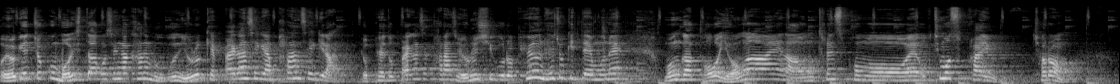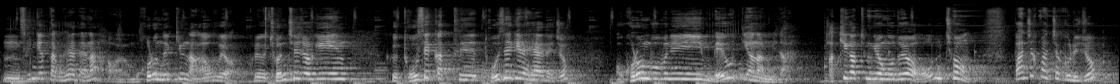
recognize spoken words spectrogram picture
어, 여기에 조금 멋있다고 생각하는 부분은 이렇게 빨간색이랑 파란색이랑 옆에도 빨간색, 파란색 이런 식으로 표현을 해줬기 때문에 뭔가 더 영화에 나오는 트랜스포머의 옵티머스 프라임처럼 음, 생겼다고 해야 되나? 어, 뭐 그런 느낌 나고요. 그리고 전체적인 그 도색 같은 도색이라 해야 되죠? 어, 그런 부분이 매우 뛰어납니다. 바퀴 같은 경우도요 엄청 반짝반짝거리죠?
